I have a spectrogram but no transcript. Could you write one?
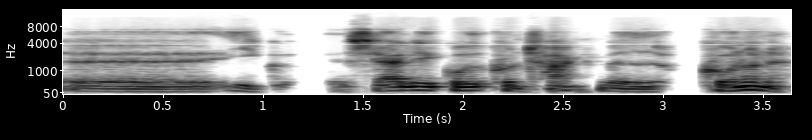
øh, i særlig god kontakt med kunderne.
